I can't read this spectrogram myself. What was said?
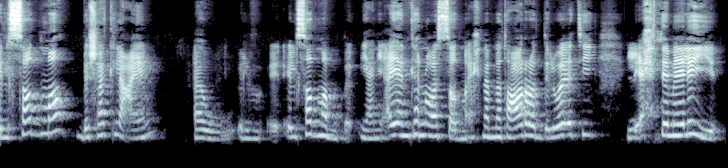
الصدمة بشكل عام أو الصدمة يعني ايا كان نوع الصدمة. إحنا بنتعرض دلوقتي لإحتمالية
